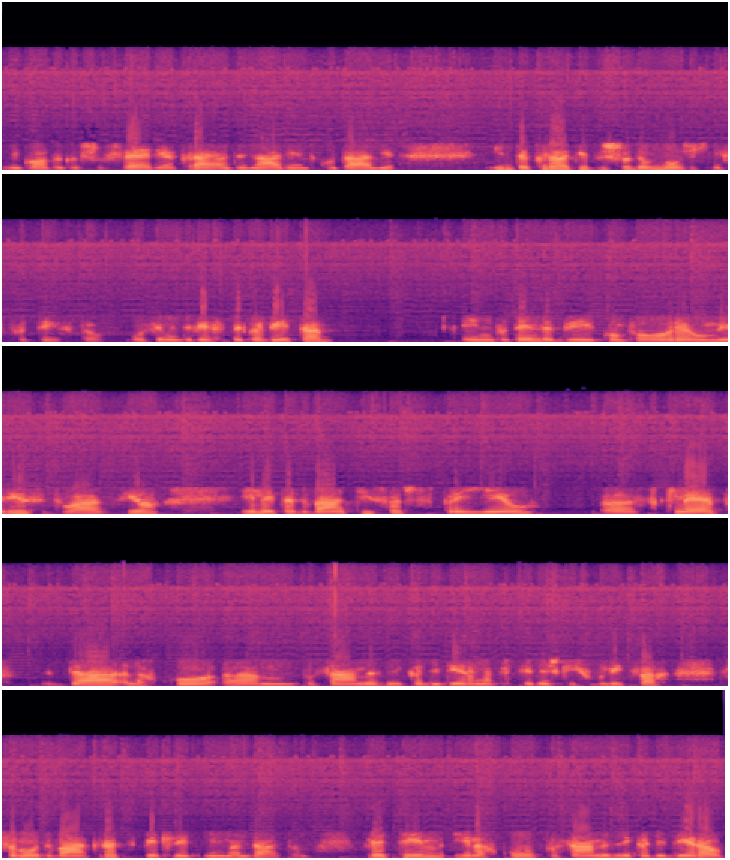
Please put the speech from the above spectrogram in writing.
njegovega šoferja, kraja denarja in tako dalje. In takrat je prišlo do množičnih protestov 98. leta in potem, da bi Kompaore umiril situacijo, je leta 2000 sprejel uh, sklep, da lahko um, posameznik kandidira na predsedniških volitvah samo dvakrat s petletnim mandatom. Predtem je lahko posameznik kandidiral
